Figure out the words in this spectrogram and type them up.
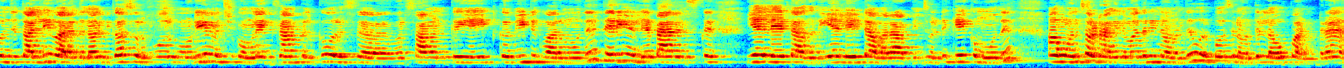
கொஞ்சம் தள்ளி வரதுனால பிகாஸ் ஒரு ஃபோருக்கு முடியும்னு வச்சுக்கோங்களேன் எக்ஸாம்பிளுக்கு ஒரு ச ஒரு செவனுக்கு எயிட்க்கு வீட்டுக்கு வரும்போது தெரியும் இல்லையா பேரண்ட்ஸ்க்கு ஏன் லேட் ஆகுது ஏன் லேட்டாக வரா அப்படின்னு சொல்லிட்டு கேட்கும்போது அவங்க வந்து சொல்கிறாங்க இந்த மாதிரி நான் வந்து ஒரு பர்சனை வந்து லவ் பண்ணுறேன்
